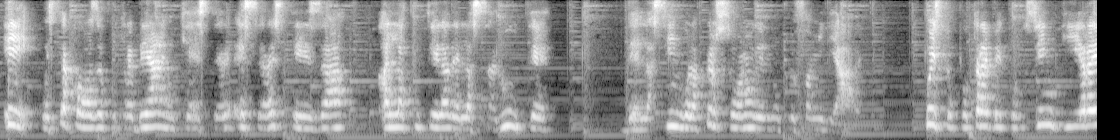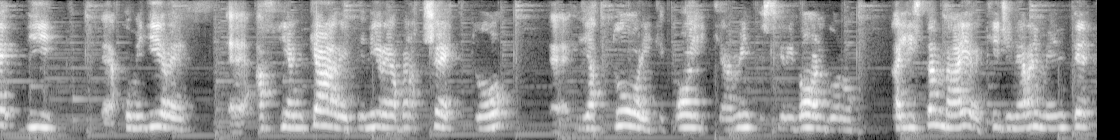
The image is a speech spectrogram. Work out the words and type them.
e questa cosa potrebbe anche essere, essere estesa alla tutela della salute della singola persona o del nucleo familiare. Questo potrebbe consentire di, eh, come dire, eh, affiancare, tenere a braccetto eh, gli attori che poi chiaramente si rivolgono agli stand buyer che generalmente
